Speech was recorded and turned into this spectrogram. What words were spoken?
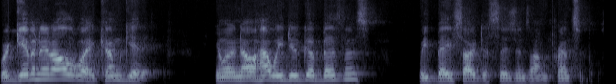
We're giving it all away. Come get it. You want to know how we do good business? We base our decisions on principles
